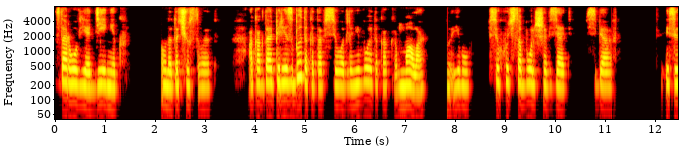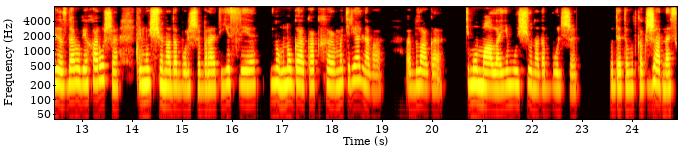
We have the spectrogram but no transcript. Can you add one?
здоровья, денег, он это чувствует. А когда переизбыток это все, для него это как мало. Ему все хочется больше взять в себя. Если здоровье хорошее, ему еще надо больше брать. Если ну, много как э, материального э, блага, ему мало, ему еще надо больше. Вот это вот как жадность,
